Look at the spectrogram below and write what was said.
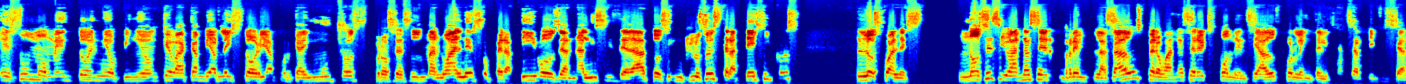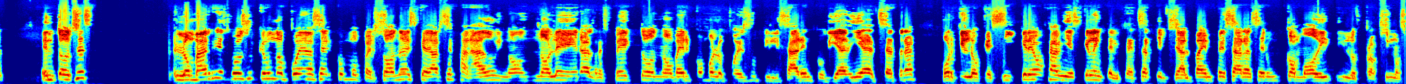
es un momento, en mi opinión, que va a cambiar la historia porque hay muchos procesos manuales, operativos, de análisis de datos, incluso estratégicos, los cuales no sé si van a ser reemplazados, pero van a ser exponenciados por la inteligencia artificial. Entonces, lo más riesgoso que uno puede hacer como persona es quedarse parado y no, no leer al respecto, no ver cómo lo puedes utilizar en tu día a día, etcétera, porque lo que sí creo, Javi, es que la inteligencia artificial va a empezar a ser un commodity los próximos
